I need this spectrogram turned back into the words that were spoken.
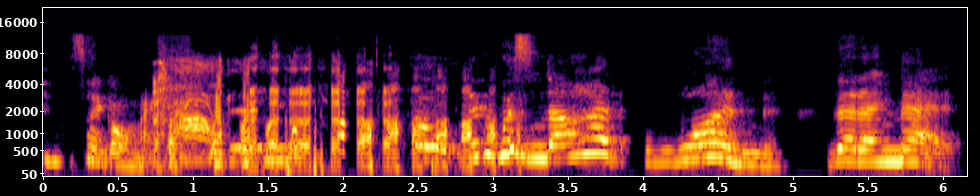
It's like, oh my God. so oh, there was not one that I met.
